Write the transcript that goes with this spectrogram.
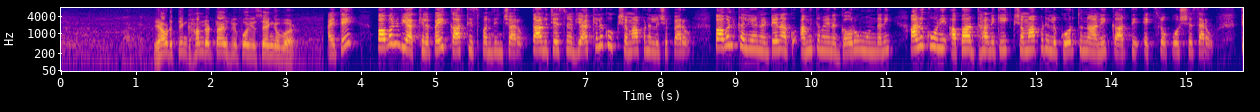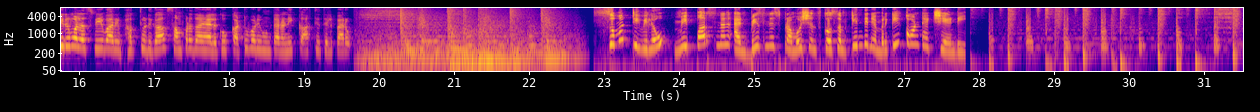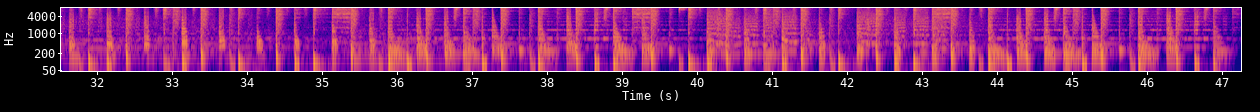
you have to think hundred times before you saying a word. అయితే పవన్ వ్యాఖ్యలపై కార్తీ స్పందించారు. తాను చేసిన వ్యాఖ్యలకు క్షమాపణలు చెప్పారు. పవన్ కళ్యాణ్ అంటే నాకు అమితమైన గౌరవం ఉందని అనుకోని అపార్థానికి క్షమాపణలు కోరుతున్నా అని కార్తీ ఎక్స్లో పోస్ట్ చేశారు. తిరుమల శ్రీవారి భక్తుడిగా సంప్రదాయాలకు కట్టుబడి ఉంటారని కార్తీ తెలిపారు. సుమన్ టీవీలో మీ పర్సనల్ అండ్ బిజినెస్ ప్రమోషన్స్ కోసం కింది నెంబర్కి కాంటాక్ట్ చేయండి.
